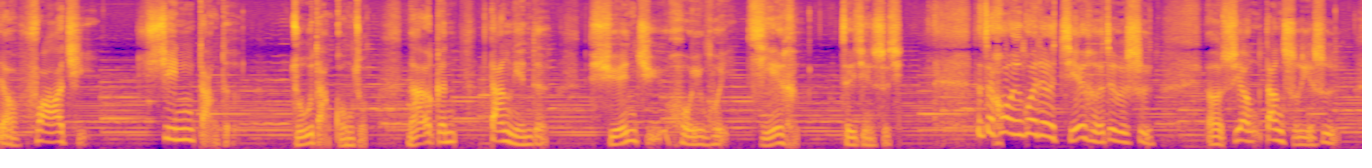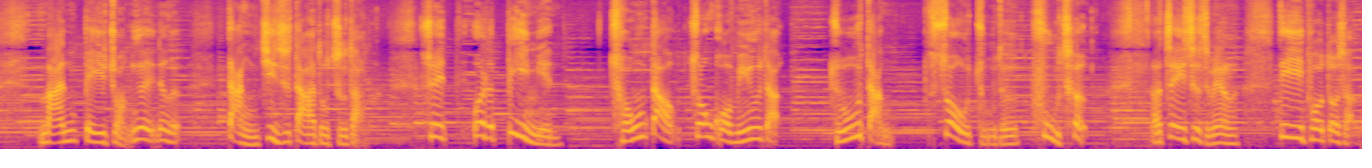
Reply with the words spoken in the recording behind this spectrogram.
要发起新党的组党工作，然后跟当年的选举后援会结合这件事情。那在后援会这个结合这个事，呃，实际上当时也是蛮悲壮，因为那个党纪是大家都知道的，所以为了避免。重蹈中国民主党阻挡受阻的覆辙，啊，这一次怎么样呢？第一波多少人？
